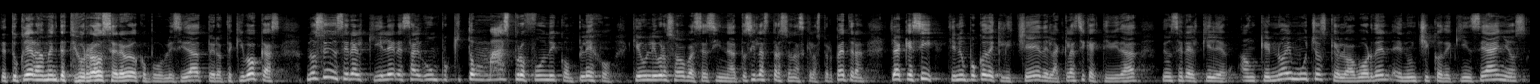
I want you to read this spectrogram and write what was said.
de tu claramente atiborrado cerebro con publicidad, pero te equivocas. No soy un serial killer es algo un poquito más profundo y complejo que un libro sobre asesinatos y las personas que los perpetran, ya que sí, tiene un poco de cliché de la clásica actividad de un serial killer, aunque no hay muchos que lo aborden en un chico de 15 años.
